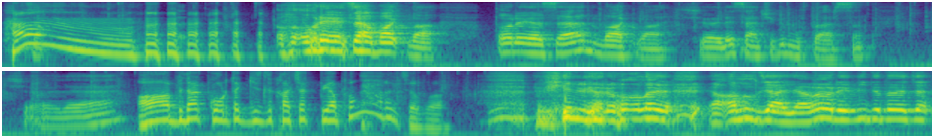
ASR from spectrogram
Hmm. Oraya sen bakma. Oraya sen bakma. Şöyle sen çünkü muhtarsın. Şöyle. Aa bir dakika orada gizli kaçak bir yapı mı var acaba? Bilmiyorum olay. Ya Anılcan ya. Orayı videodan önce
